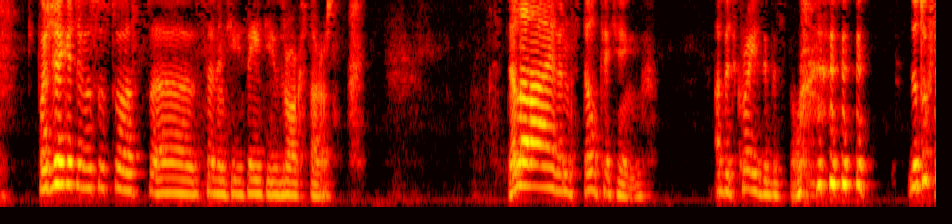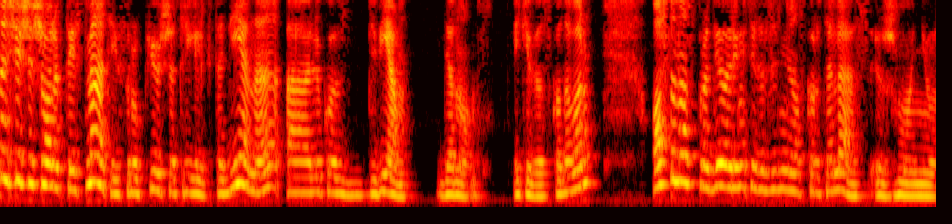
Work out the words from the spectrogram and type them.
Pažiūrėkite visus tuos uh, 70s, 80s rockstars. Still alive and still kicking. A bit crazy, but still. 2016 metais, rūpiučio 13 dieną, uh, likus dviem dienoms iki visko dabar, Ostinas pradėjo rinkti vizitinės korteles iš žmonių,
